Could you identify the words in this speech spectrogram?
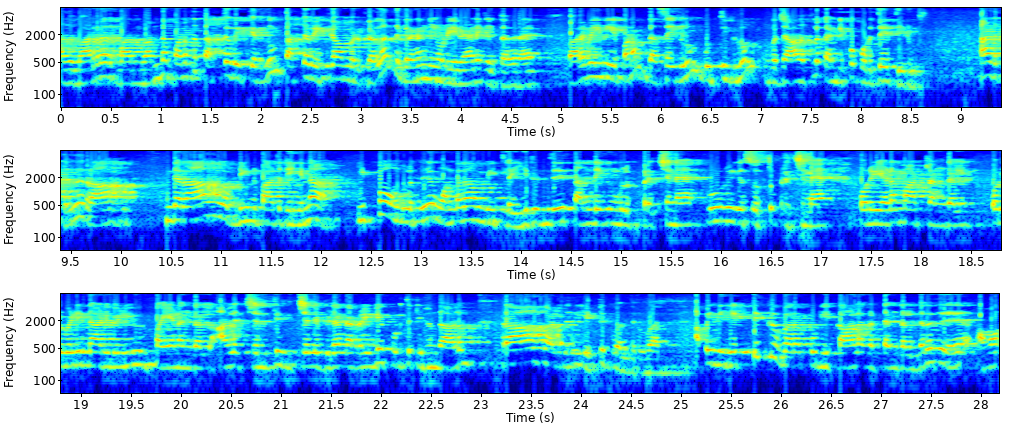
அது வர்ற வந்த பணத்தை தக்க வைக்கிறதும் தக்க வைக்காம இருக்கிறதும் அந்த கிரகங்களுடைய வேலைகள் தவிர வர வேண்டிய பணம் தசைகளும் புத்திகளும் உங்க ஜாதகத்துல கண்டிப்பா கொடுத்தே தீரும். அடுத்தது ராகு. இந்த ராகு அப்படின்னு பார்த்துட்டீங்கன்னா இப்போ உங்களுக்கு ஒன்பதாம் வீட்டில் இருந்து தந்தைக்கு உங்களுக்கு பிரச்சனை பூர்வீக சொத்து பிரச்சனை ஒரு இடமாற்றங்கள் ஒரு வெளிநாடு வெளியூர் பயணங்கள் அலைச்சல் திருச்சல் இப்படிலாம் நிறைய கொடுத்துட்டு இருந்தாலும் ராகு அடுத்தது எட்டுக்கு வந்துடுவார் அப்போ இந்த எட்டுக்கு வரக்கூடிய காலகட்டங்கள்ங்கிறது அவ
